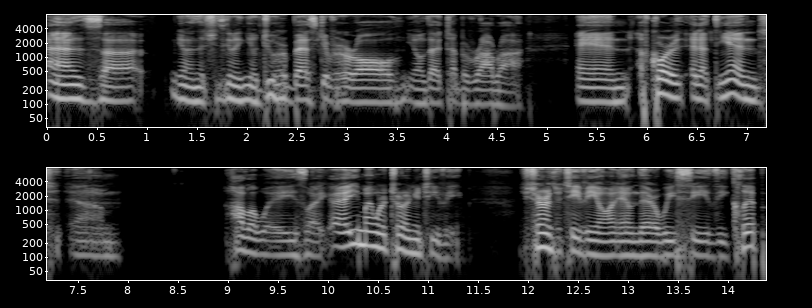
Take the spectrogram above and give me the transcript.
as uh, you know, that she's to you know do her best, give her all, you know, that type of rah rah, and of course, and at the end, um, Holloway's like, hey, you might want to turn on your TV. She turns her TV on, and there we see the clip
